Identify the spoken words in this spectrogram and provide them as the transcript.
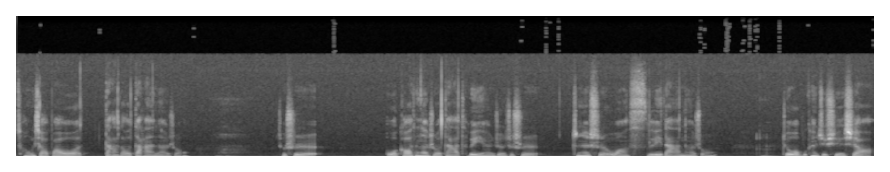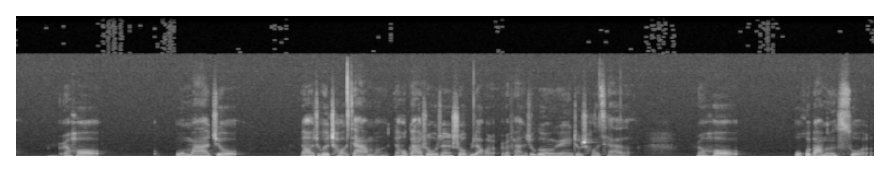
从小把我打到大的那种，就是我高三的时候打的特别严重，就是真的是往死里打那种，就我不肯去学校，然后我妈就，然后就会吵架嘛，然后我跟她说我真的受不了了，然后反正就各种原因就吵起来了，然后我会把门锁了，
